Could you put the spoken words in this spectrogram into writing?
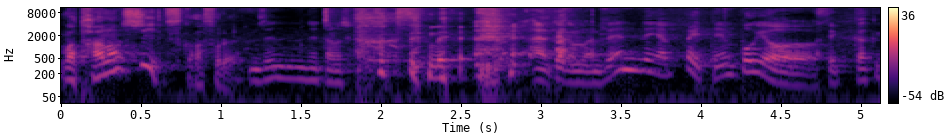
まあ楽しいですかそれ？全然楽しかったですね。あてかまあ全然やっぱり店舗業せっかく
